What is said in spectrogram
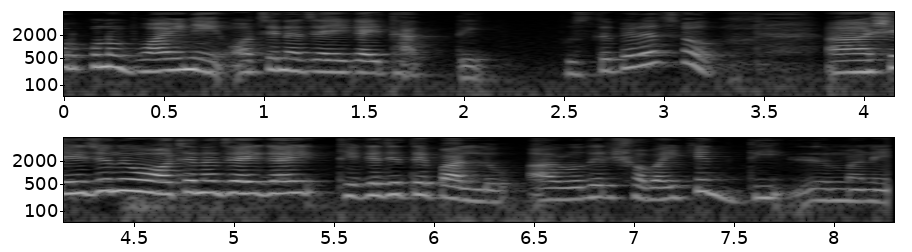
ওর কোনো ভয় নেই অচেনা জায়গায় থাকতে, বুঝতে পেরেছ? সেই জন্য ও অচেনা জায়গায় থেকে যেতে পারল আর ওদের সবাইকে মানে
